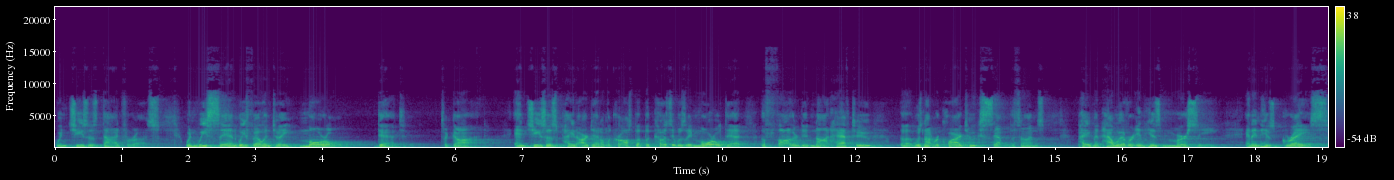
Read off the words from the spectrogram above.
when Jesus died for us. When we sinned, we fell into a moral debt to God. And Jesus paid our debt on the cross. But because it was a moral debt, the Father did not have to, uh, was not required to accept the Son's payment. However, in His mercy and in His grace,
